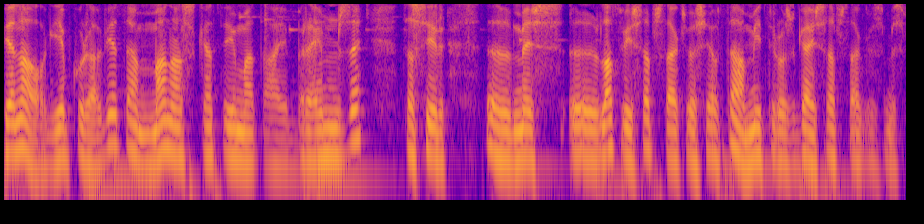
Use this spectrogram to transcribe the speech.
Vienalga, jebkurā vietā, manā skatījumā, tā ir bremze. Tas ir eh, mēs eh, Latvijas apstākļos jau tā, mitros gaisa apstākļos, mēs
